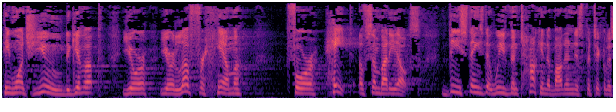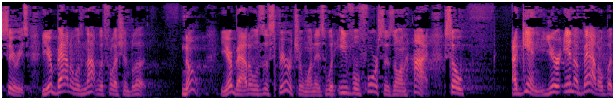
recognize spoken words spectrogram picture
He wants you to give up your, your love for him for hate of somebody else. These things that we've been talking about in this particular series. Your battle is not with flesh and blood. No, your battle is a spiritual one. It's with evil forces on high. So again, you're in a battle, but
